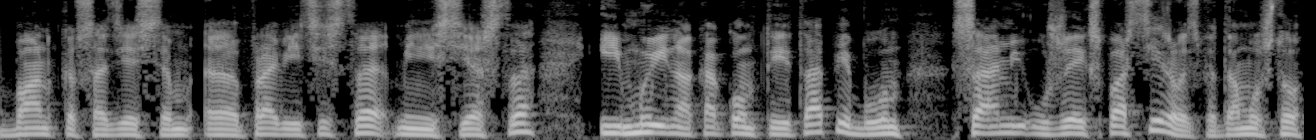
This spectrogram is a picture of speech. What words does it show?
банков, содействием э, правительства, министерства, и мы на каком-то этапе будем сами уже экспортировать, потому что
